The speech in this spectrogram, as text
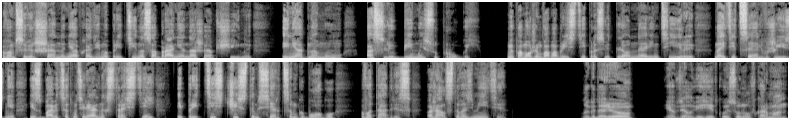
вам совершенно необходимо прийти на собрание нашей общины, и не одному, а с любимой супругой. Мы поможем вам обрести просветленные ориентиры, найти цель в жизни, избавиться от материальных страстей и прийти с чистым сердцем к Богу. Вот адрес. Пожалуйста, возьмите. — Благодарю. Я взял визитку и сунул в карман.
